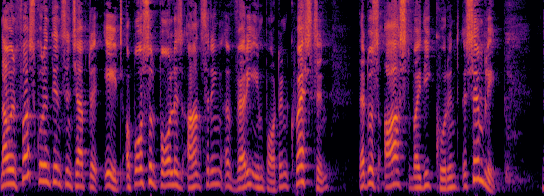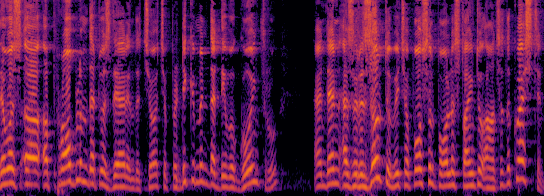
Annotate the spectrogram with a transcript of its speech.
Now, in 1 Corinthians in chapter 8, Apostle Paul is answering a very important question that was asked by the Corinth assembly. There was a, a, problem that was there in the church, a predicament that they were going through, and then as a result of which, Apostle Paul is trying to answer the question.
